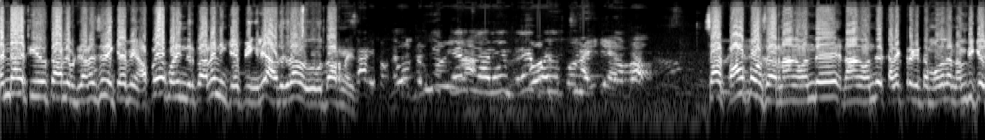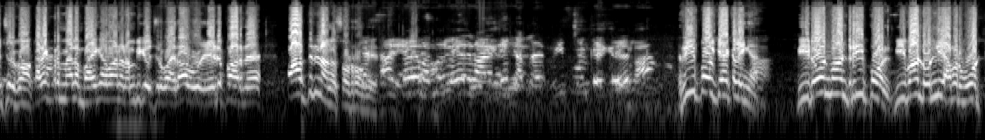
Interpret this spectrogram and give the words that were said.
ரெண்டாயிரத்தி இருபத்தி ஆறுல இப்படி நடந்துச்சு கேட்பீங்க அப்பவே பண்ணியிருக்கலாம் நீங்க கேட்பீங்களே அதுக்குதான் உதாரணம் இது சார் பாப்போம் சார் நாங்க வந்து நாங்க வந்து கலெக்டர் கிட்ட முதல்ல நம்பிக்கை வச்சிருக்கோம் கலெக்டர் மேல பயங்கரமான நம்பிக்கை வச்சிருக்கோம் ஏதாவது எடுப்பாருன்னு பார்த்துட்டு நாங்க சொல்றோம் ரீபோல் கேட்கலீங்க we don't want recall. We want only our vote.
